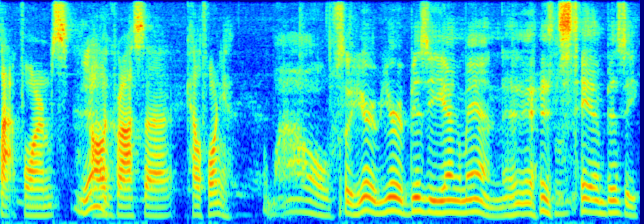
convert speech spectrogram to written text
platforms yeah. all across uh, California. Wow! So you're you're a busy young man, staying busy.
